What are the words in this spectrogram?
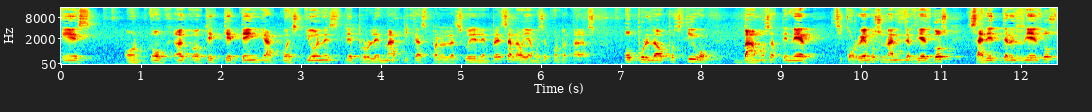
es o, que, que, tenga cuestiones de problemáticas para la seguridad de la empresa la vayamos a ser contratadas. O por el lado positivo, vamos a tener, si corremos un análisis de riesgos, salen tres riesgos,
